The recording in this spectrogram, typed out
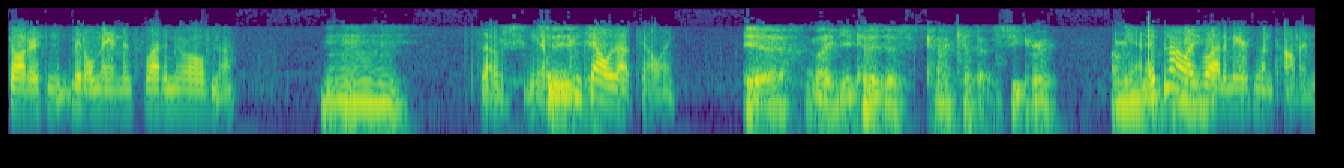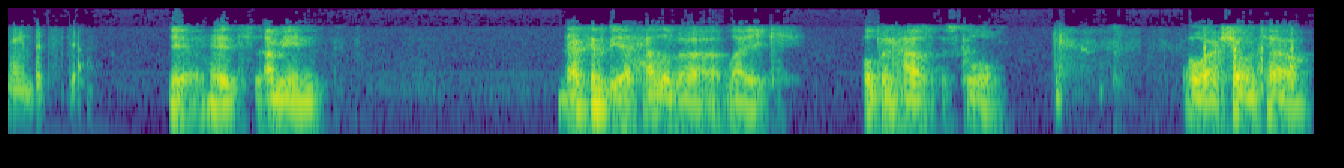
daughter's middle name is Vladimirovna. Mm, So you know See- you can tell without telling. Yeah, like you could have just kind of kept that secret. I mean, Yeah, it's not I like Vladimir's an uncommon name, but still. Yeah, it's. I mean, that's going to be a hell of a like open house at the school or a show and tell.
